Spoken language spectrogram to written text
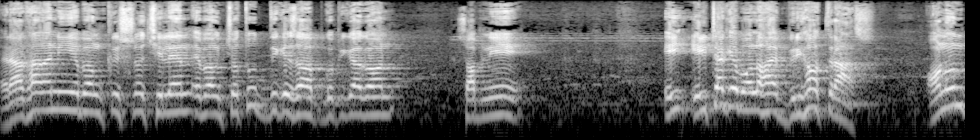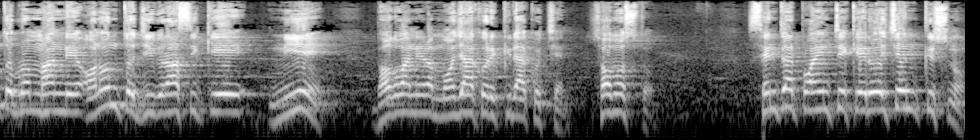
রাধারানী এবং কৃষ্ণ ছিলেন এবং চতুর্দিকে সব গোপিকাগণ সব নিয়ে এই, এইটাকে বলা হয় বৃহৎ রাস। অনন্ত ব্রহ্মাণ্ডে অনন্ত জীবরাশিকে নিয়ে ভগবান এরা মজা করে ক্রীড়া করছেন, সমস্ত। সেন্টার পয়েন্টে কে রয়েছেন? কৃষ্ণ।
